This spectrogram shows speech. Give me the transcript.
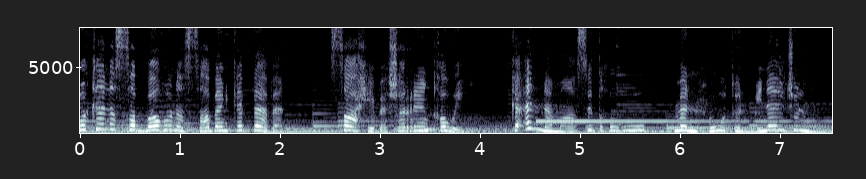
وكان الصباغ نصابا كذابا صاحب شر قوي كأنما صدغه منحوت من الجلمود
